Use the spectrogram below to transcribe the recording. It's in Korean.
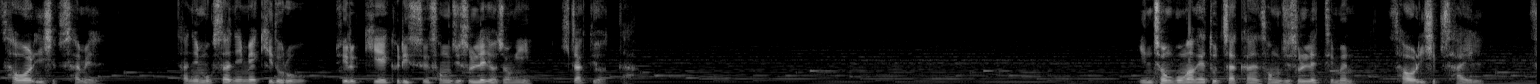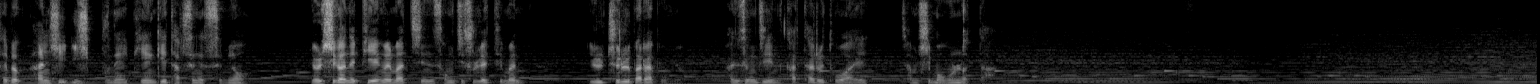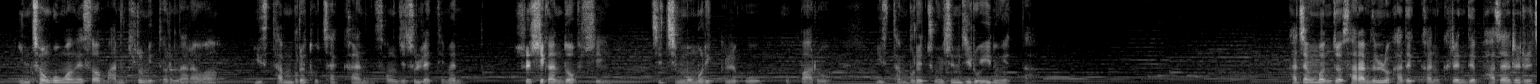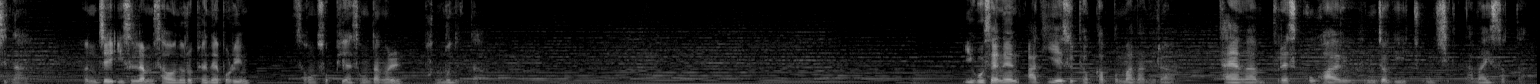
4월 23일 담임 목사님의 기도로 튀르키의 그리스 성지순례 여정이 시작되었다. 인천공항에 도착한 성지순례팀은 4월 24일 새벽 1시 20분에 비행기에 탑승했으며 10시간의 비행을 마친 성지순례팀은 일출을 바라보며 환승지인 카타르 도하에 잠시 머물렀다. 인천공항에서 만 킬로미터를 날아와 이스탄불에 도착한 성지순례팀은 쉴 시간도 없이 지친 몸을 이끌고 곧바로 이스탄불의 중심지로 이동했다. 가장 먼저 사람들로 가득한 그랜드 바자르를 지나 현재 이슬람 사원으로 변해버린 성 소피아 성당을 방문했다. 이곳에는 아기 예수 벽화뿐만 아니라 다양한 프레스코화의 흔적이 조금씩 남아 있었다.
